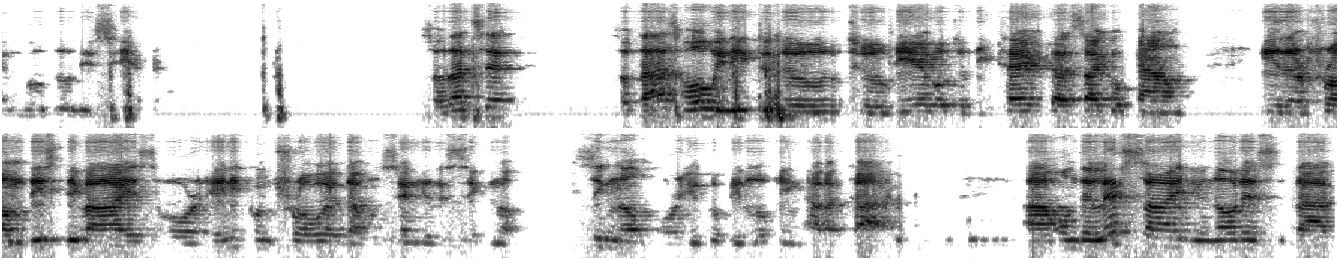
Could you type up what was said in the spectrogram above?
and we'll do this here. So that's it. So that's all we need to do to be able to detect a cycle count either from this device or any controller that will send you the signal signal or you could be looking at a tag. Uh, on the left side, you notice that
